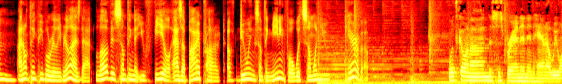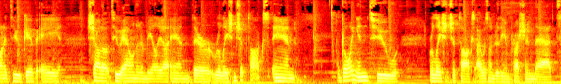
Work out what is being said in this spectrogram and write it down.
Mm. I don't think people really realize that. Love is something that you feel as a byproduct of doing something meaningful with someone you care about. What's going on? This is Branden and Hannah. We wanted to give a shout out to Alan and Emilia and their relationship talks. And going into relationship talks, I was under the impression that,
